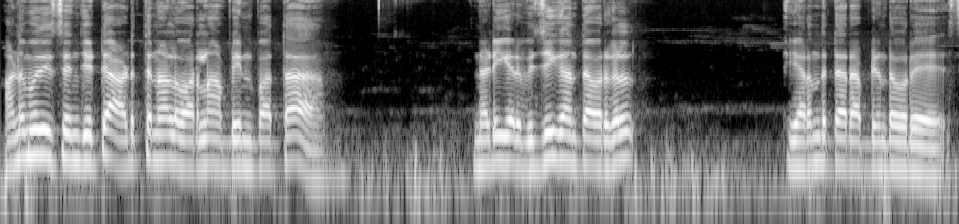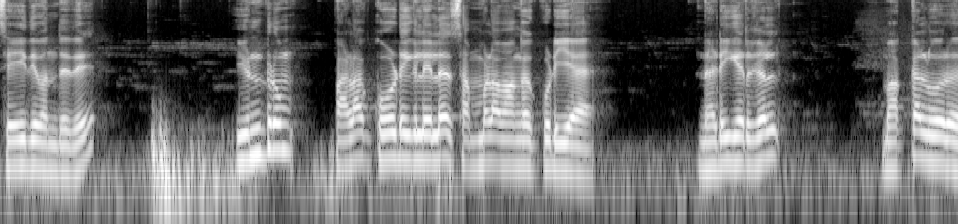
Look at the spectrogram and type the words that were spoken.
அனுமதி செஞ்சுட்டு அடுத்த நாள் வரலாம் அப்படின்னு பார்த்தா நடிகர் விஜயகாந்த் அவர்கள் இறந்துட்டார் அப்படின்ற ஒரு செய்தி வந்தது. இன்றும் பல கோடிகளில் சம்பளம் வாங்கக்கூடிய நடிகர்கள் மக்கள் ஒரு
